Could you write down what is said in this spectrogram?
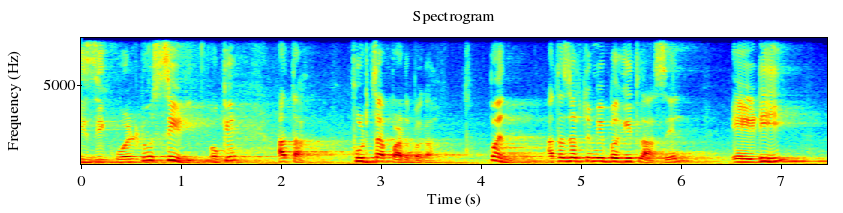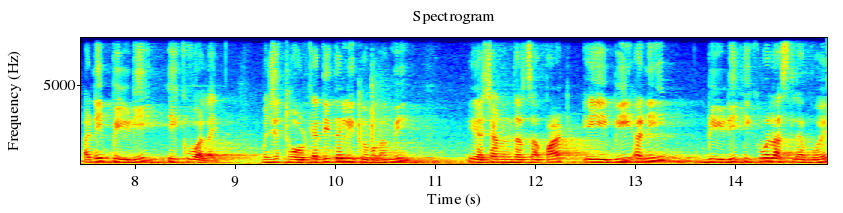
is equal to C D okay आता पुढचा पार्ट बघा. पण आता जर तुम्ही बघितलं असेल ए डी आणि बी डी इक्वल आहेत. म्हणजे थोडक्यात इथं लिहितो बघा मी याच्यानंतरचा पार्ट ए बी आणि बी डी इक्वल असल्यामुळे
